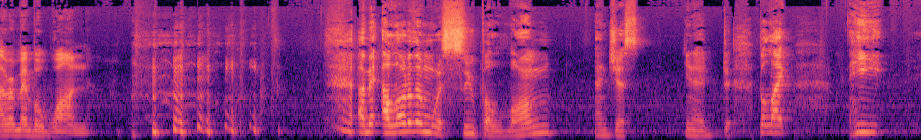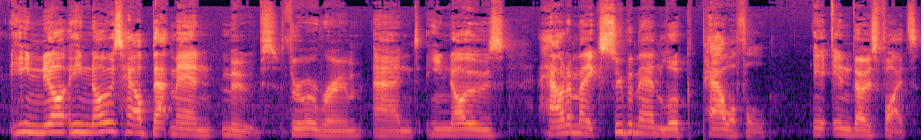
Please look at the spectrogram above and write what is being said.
I remember one. I mean, a lot of them were super long and just, you know, but like he he know he knows how Batman moves through a room, and he knows how to make Superman look powerful in, in those fights.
